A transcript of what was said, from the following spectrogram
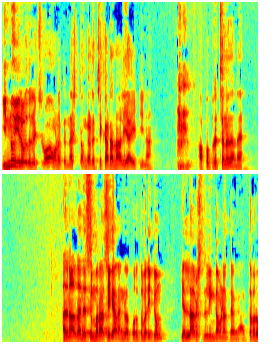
இன்னும் இருபது லட்ச ரூபா உனக்கு நஷ்டம் கிடைச்சி கடனாளி ஆயிட்டினா அப்ப பிரச்சனை தானே? அதனாலதான் இந்த சிம்மராசிக்காரங்களை பொறுத்த வரைக்கும் எல்லா விஷயத்துலையும் கவனம் தேவை. அது தவிர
